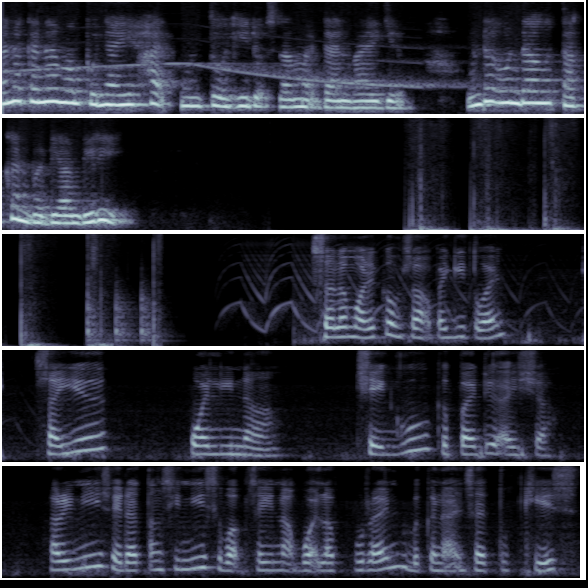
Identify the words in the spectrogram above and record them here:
Kanak-kanak mempunyai hak untuk hidup selamat dan bahagia. Undang-undang takkan berdiam diri. Assalamualaikum, selamat pagi tuan. Saya Puan Lina, cikgu kepada Aisyah. Hari ini saya datang sini sebab saya nak buat laporan berkenaan satu kes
